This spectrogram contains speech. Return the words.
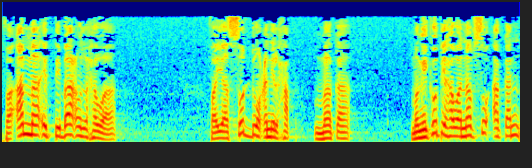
Fa amma ittiba'ul hawa fayasuddu 'anil haq. Maka mengikuti hawa nafsu akan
